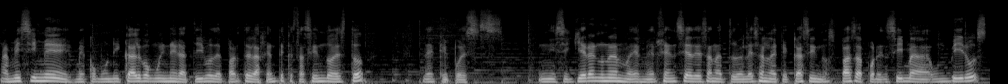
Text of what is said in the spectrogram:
a mí sí me, comunica algo muy negativo de parte de la gente que está haciendo esto, de que pues ni siquiera en una emergencia de esa naturaleza en la que casi nos pasa por encima un virus,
